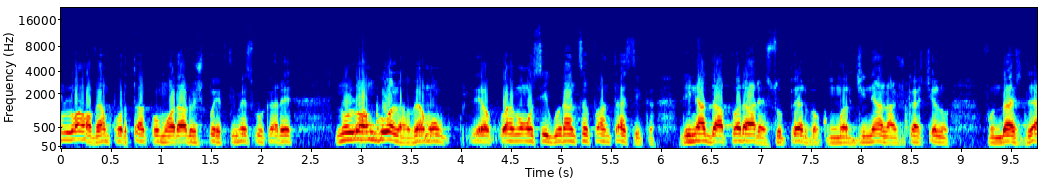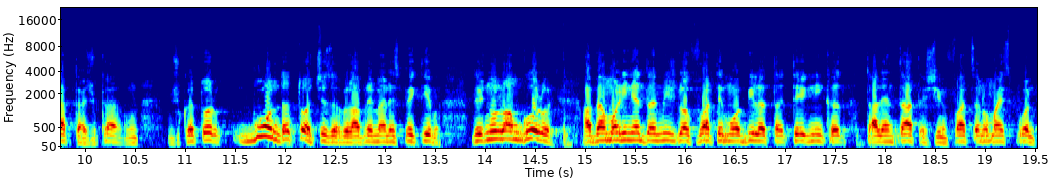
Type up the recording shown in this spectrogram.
nu luam, aveam portat pe Moraru și pe Eftimescu care nu luam gol, aveam o, aveam o siguranță fantastică. Linia de apărare superbă, cu Mărginean, a jucat și el un fundaș dreapta, a jucat un, un jucător bun de tot ce să, la vremea respectivă. Deci nu luam goluri. Aveam o linie de mijloc foarte mobilă, t- tehnică, talentată și în față nu mai spun,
